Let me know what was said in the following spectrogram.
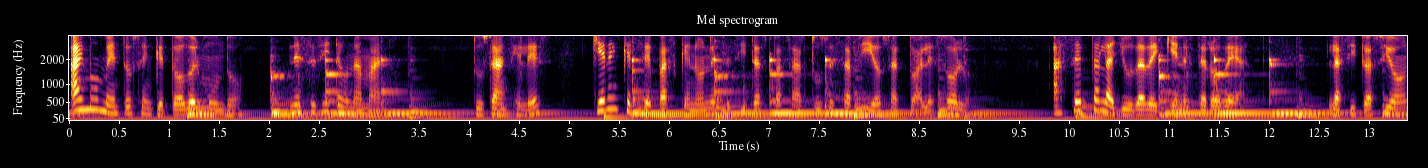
hay momentos en que todo el mundo necesita una mano. Tus ángeles quieren que sepas que no necesitas pasar tus desafíos actuales solo. Acepta la ayuda de quienes te rodean la situación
